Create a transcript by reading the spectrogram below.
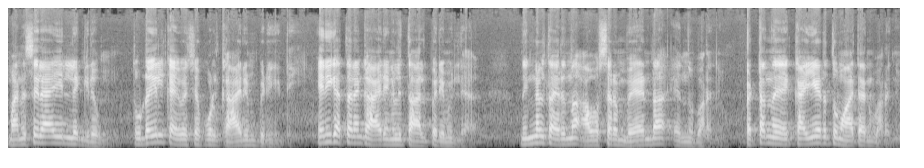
മനസ്സിലായില്ലെങ്കിലും തുടയിൽ കൈവച്ചപ്പോൾ കാര്യം പിടികിട്ടി. എനിക്ക് അത്തരം കാര്യങ്ങളിൽ താല്പര്യമില്ല. നിങ്ങൾ തരുന്ന അവസരം വേണ്ട എന്ന് പറഞ്ഞു. പെട്ടെന്ന് കൈയെടുത്ത് മാറ്റാൻ പറഞ്ഞു.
